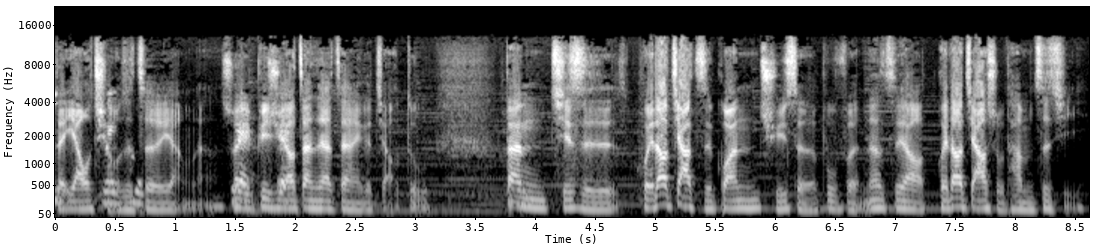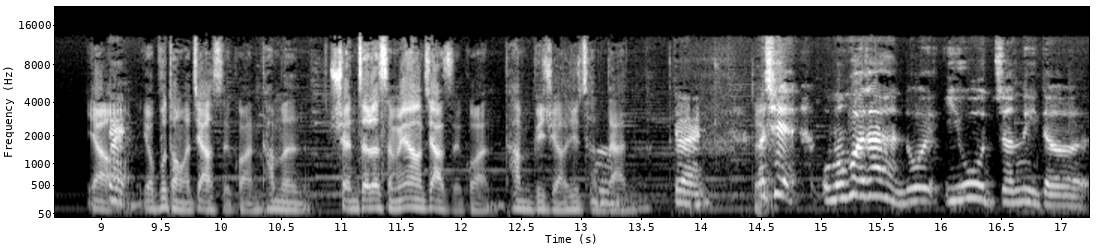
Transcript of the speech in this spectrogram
的要求是这样的，嗯、所以必须要站在这样一个角度。但其实回到价值观取舍的部分，那是要回到家属他们自己要有不同的价值观，他们选择了什么样的价值观，他们必须要去承担。的。对，对，而且我们会在很多遗物整理的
